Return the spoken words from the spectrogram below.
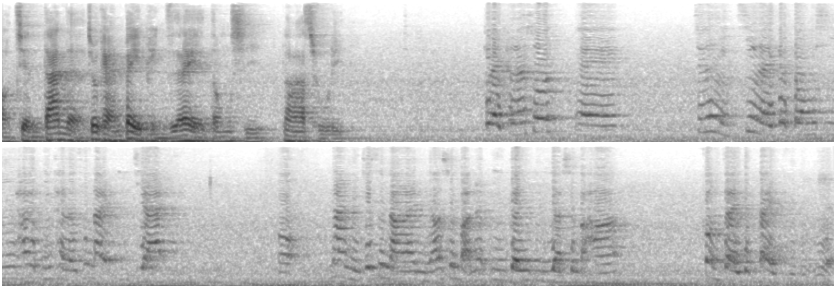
哦，简单的就可能备品之类的东西让他处理。对，可能说，呃，就是你进了一个东西，它你可能是卖一加一，哦，那你就是拿来，你要先把那一跟一要先把它放在一个袋子里面，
